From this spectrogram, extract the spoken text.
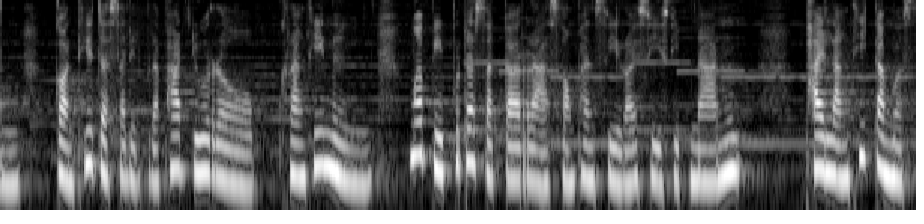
รณ์ก่อนที่จะเสด็จประพาสยุโรป ครั้งที่หนึ่ง เมื่อปีพุทธศักราช 2440 นั้น ภายหลังที่กำหนดเส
